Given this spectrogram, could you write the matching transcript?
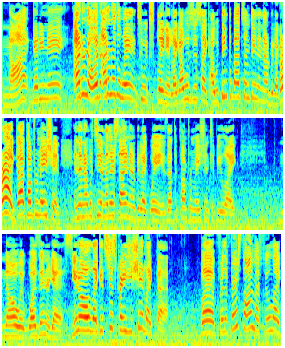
not getting it? I don't know. I don't know the way to explain it. Like i was just like i would think about something and i would be like all right got confirmation. And then i would see another sign and i'd be like wait is that the confirmation to be like no it wasn't or yes? You know like it's just crazy shit like that. But for the first time i feel like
